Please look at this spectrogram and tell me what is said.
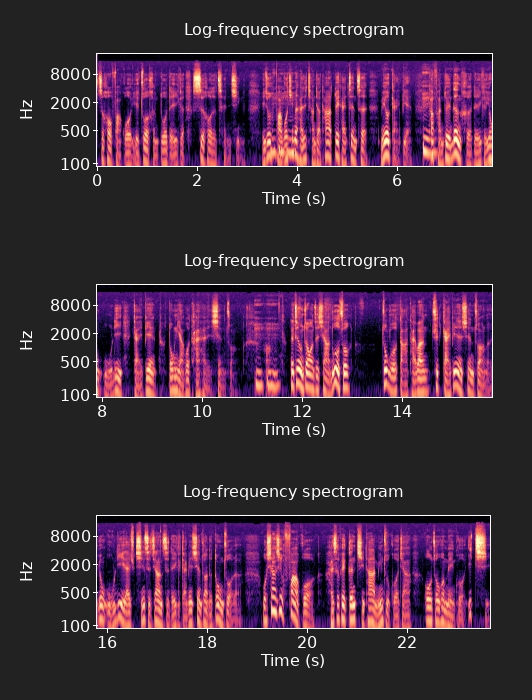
之后，法国也做很多的一个事后的澄清，也就是法国基本还是强调他的对台政策没有改变，他反对任何的一个用武力改变东亚或台海的现状。嗯，好，那这种状况之下，如果说中国打台湾去改变了现状了，用武力来行使这样子的一个改变现状的动作了，我相信法国还是会跟其他的民主国家、欧洲或美国一起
